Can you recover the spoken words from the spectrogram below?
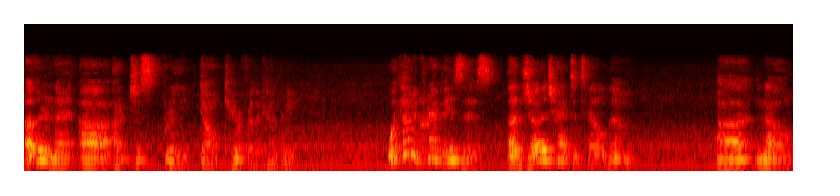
Other than that, uh, I just really don't care for the company. What kind of crap is this? A judge had to tell them, uh, no,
